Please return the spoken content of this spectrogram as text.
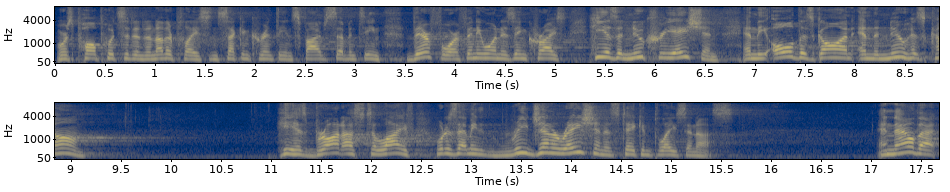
Or as Paul puts it in another place in 2 Corinthians 5:17, therefore if anyone is in Christ, he is a new creation, and the old is gone and the new has come. He has brought us to life. What does that mean? Regeneration has taken place in us. And now that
